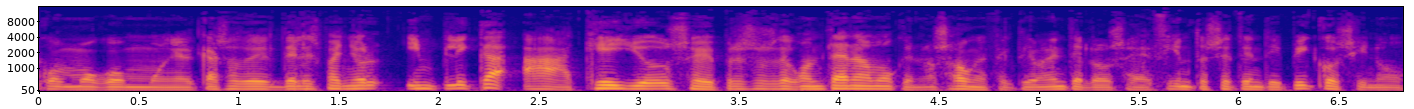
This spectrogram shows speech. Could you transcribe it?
como, como en el caso del español, implica a aquellos eh, presos de Guantánamo, que no son efectivamente los 170 eh, y pico, sino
